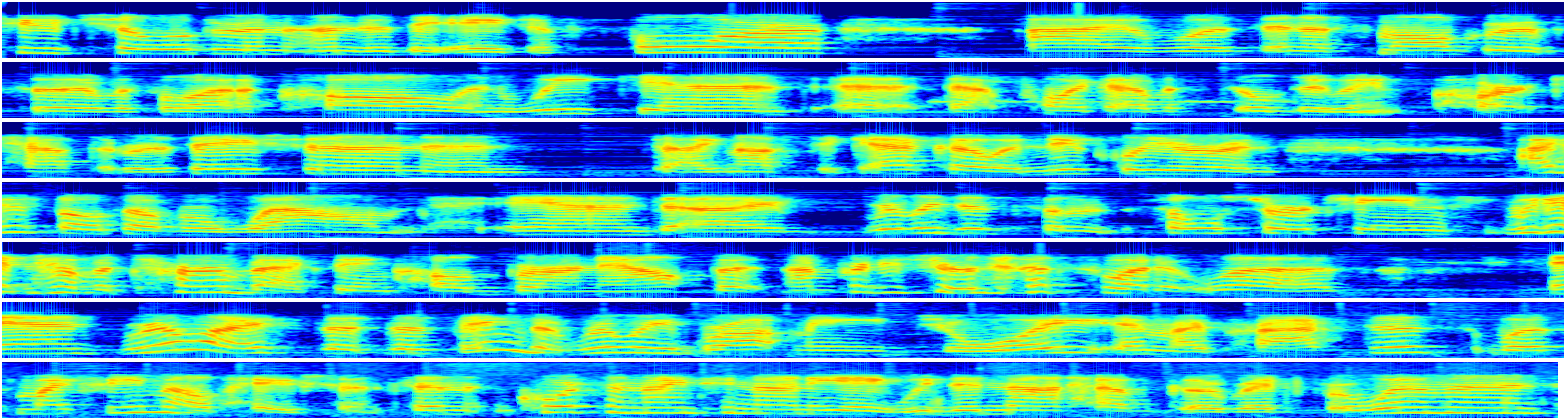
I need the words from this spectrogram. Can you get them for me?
two children under the age of four. I was in a small group, so there was a lot of call and weekends. At that point, I was still doing heart catheterization and diagnostic echo and nuclear. And I just felt overwhelmed and I really did some soul searching. We didn't have a term back then called burnout, but I'm pretty sure that's what it was. And realized that the thing that really brought me joy in my practice was my female patients. And of course, in 1998, we did not have Go Red for Women.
